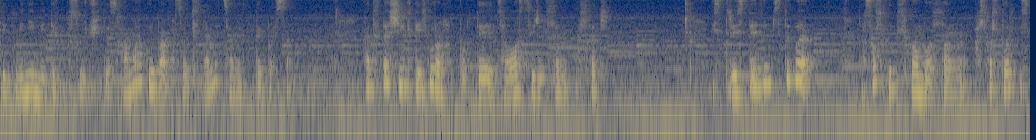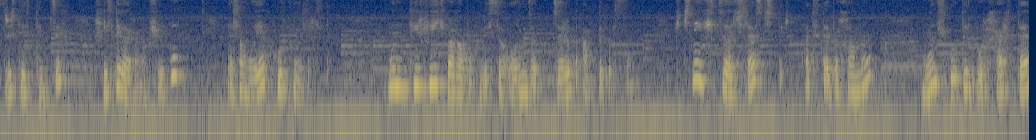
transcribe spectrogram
тэд миний мэдих бүсгүүчдээс хамаагүй бага асуудалтай мэт санагддаг байсан. Хатагтай шиг дэлгүр орох бүрдээ цаваас сэргэлэн алхаж стресстэй тэмцдэг байв дасгал хөдөлгөөн болон алхалт бол стресстэй тэмцэх шилдэг арга юм шүү дээ. Ялангуяа хүүтний үйлрэлт. Мөн тэр хийж байгаа бүхнээсээ урам зориг авдаг байсан. Хичнээн хэцүү ажлаас ч тэр хатагтай байх юм мөн л өдөр бүр хайртай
